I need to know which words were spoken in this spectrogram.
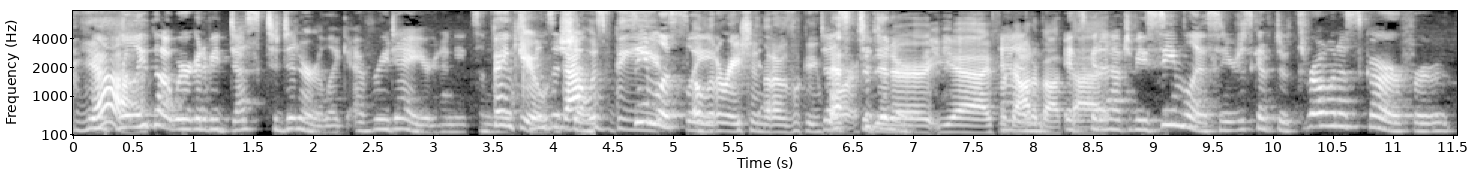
Yeah. we really thought we were going to be desk to dinner. Like every day you're going to need something. Thank you. That was the seamlessly. alliteration that I was looking Just for. to to dinner. dinner. Yeah, I forgot And about that it's going to have to be seamless, and you're just going to have to throw on a scarf or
